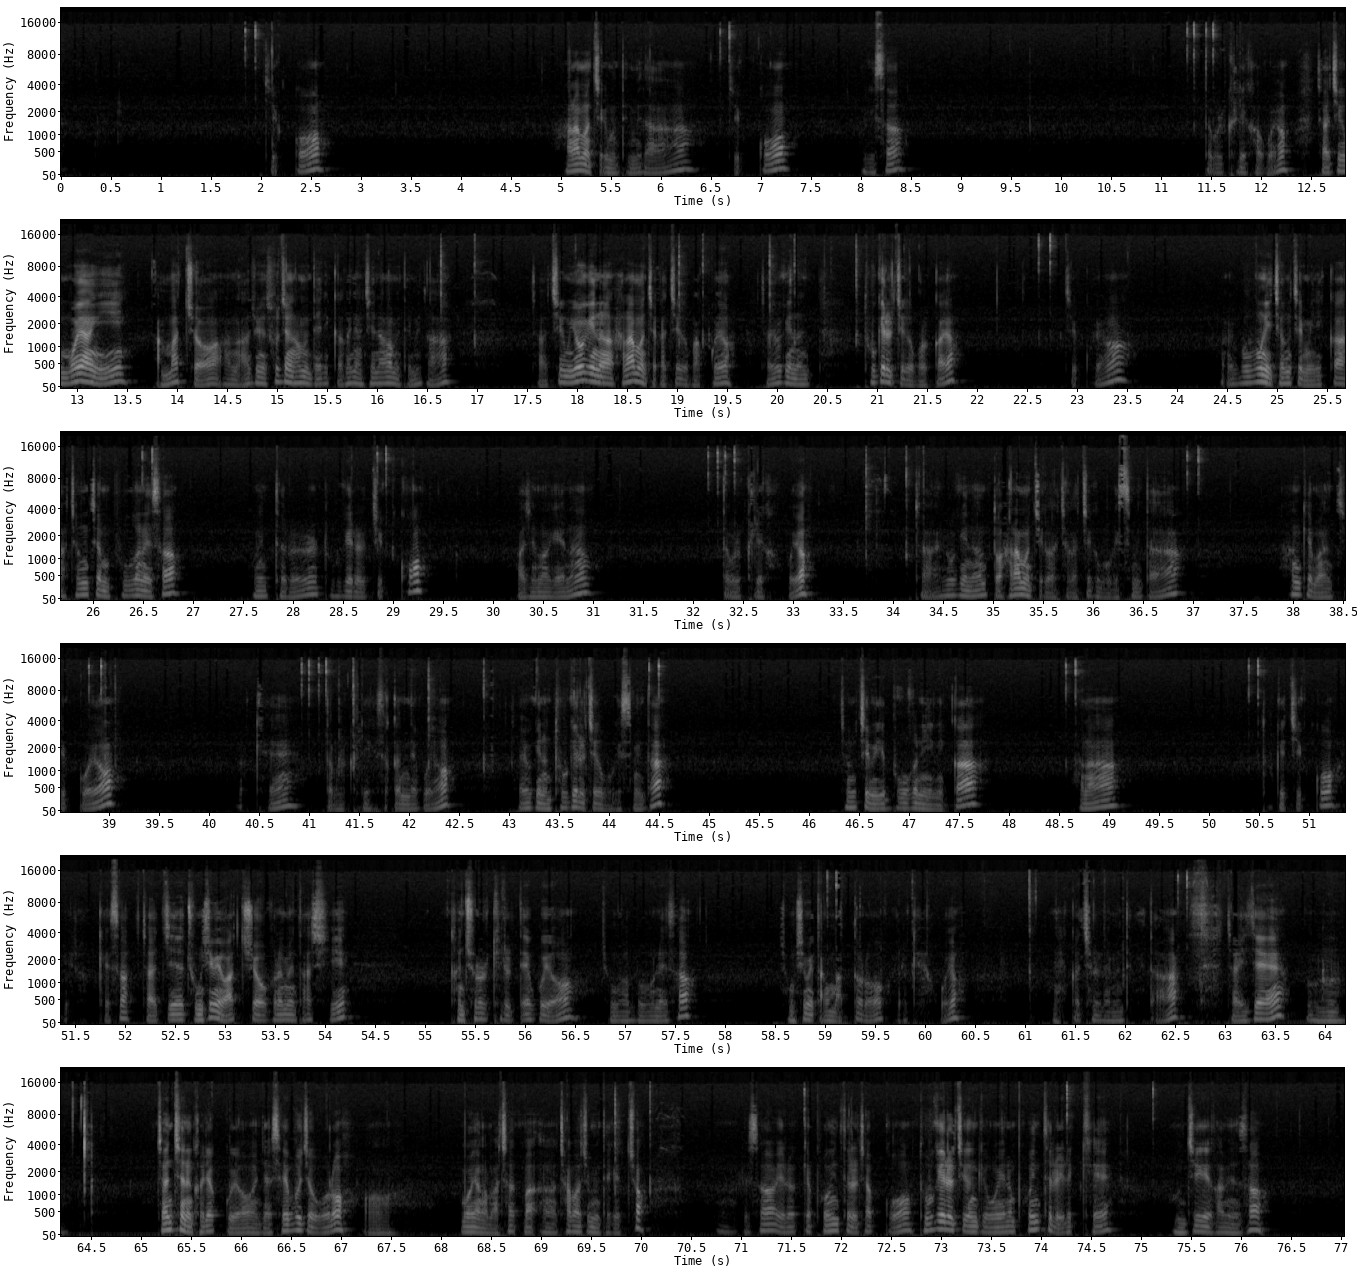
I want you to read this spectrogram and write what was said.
찍고 하나만 찍으면 됩니다. 찍고 여기서 더블 클릭하고요. 자, 지금 모양이 안 맞죠? 아, 나중에 수정하면 되니까 그냥 지나가면 됩니다. 자, 지금 여기는 하나만 제가 찍어 봤고요. 자, 여기는 두 개를 찍어 볼까요? 찍고요. 이 부분이 정점이니까 정점 부근에서 포인트를 두 개를 찍고 마지막에는 더블 클릭하고요. 자, 여기는 또 하나만 찍어 제가 찍어 보겠습니다. 한 개만 찍고요. 이렇게 더블 클릭해서 끝내고요. 자, 여기는 두 개를 찍어 보겠습니다. 정점이 이 부분이니까 하나, 두 개 찍고 이렇게 해서 자 이제 중심에 왔죠. 그러면 다시 컨트롤 키를 떼고요. 중간 부분에서 중심에 딱 맞도록 이렇게 하고요. 네, 끝을 내면 됩니다. 자 이제 음, 전체는 그렸고요. 이제 세부적으로 어, 모양을 맞춰 마, 어, 잡아주면 되겠죠. 그래서 이렇게 포인트를 잡고 두 개를 찍은 경우에는 포인트를 이렇게 움직여 가면서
